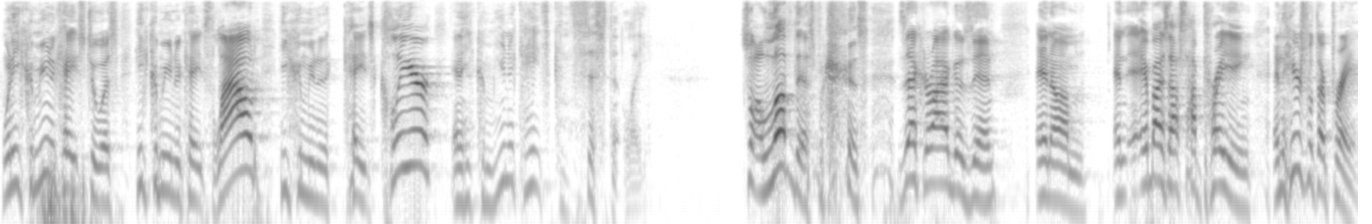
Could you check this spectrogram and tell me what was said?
when He communicates to us, He communicates loud, He communicates clear, and He communicates consistently. So I love this because Zechariah goes in and, um, and everybody's outside praying, and here's what they're praying.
